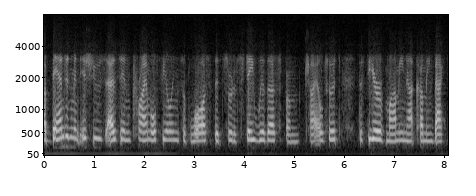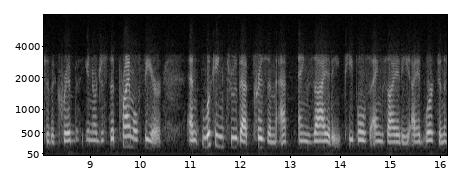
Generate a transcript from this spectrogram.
abandonment issues, as in primal feelings of loss that sort of stay with us from childhood, the fear of mommy not coming back to the crib, you know, just the primal fear and looking through that prism at anxiety, people's anxiety. I had worked in a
